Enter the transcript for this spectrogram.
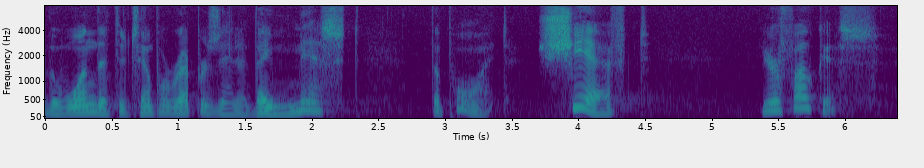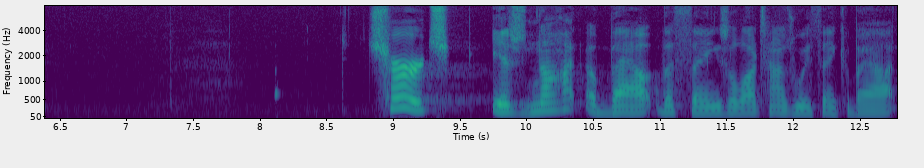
the one that the temple represented. They missed the point. Shift your focus. Church is not about the things a lot of times we think about.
